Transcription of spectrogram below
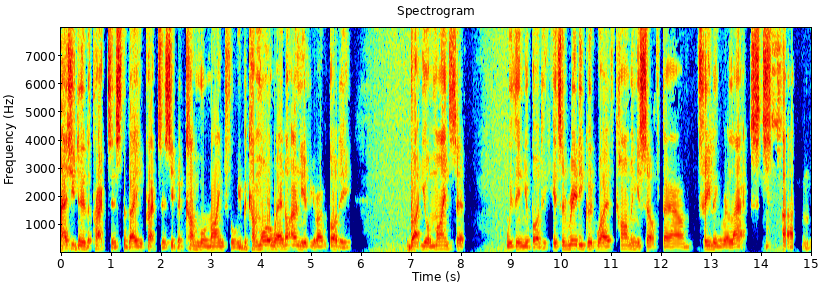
as you do the practice, the daily practice, you become more mindful. You become more aware not only of your own body, but your mindset within your body. It's a really good way of calming yourself down, feeling relaxed, um,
